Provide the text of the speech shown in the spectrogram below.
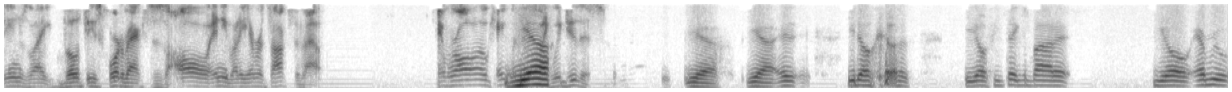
seems like both these quarterbacks is all anybody ever talks about, and we're all okay with yeah. it. Like we do this. Yeah, yeah. It, you know, because you know if you think about it, you know every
